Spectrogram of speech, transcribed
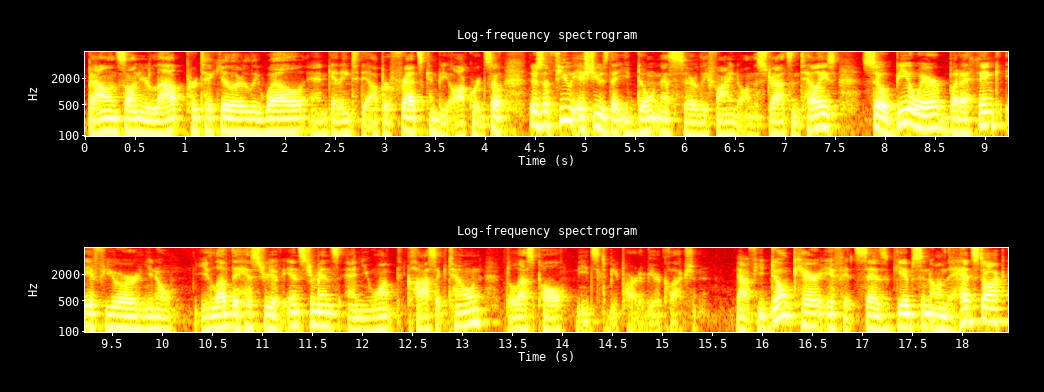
balance on your lap particularly well and getting to the upper frets can be awkward. So there's a few issues that you don't necessarily find on the Strats and Teles. So be aware, but I think if you're, you know, you love the history of instruments and you want the classic tone, the Les Paul needs to be part of your collection. Now, if you don't care if it says Gibson on the headstock,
